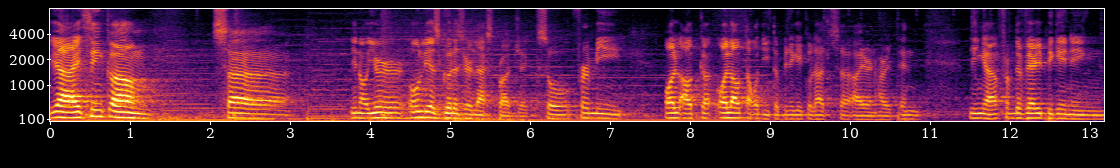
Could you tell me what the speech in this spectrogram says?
Yeah, I think um, sa you know, you're only as good as your last project. So for me, all out ka, all out ako dito, binigay ko lahat sa Ironheart. And yun nga, from the very beginning,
